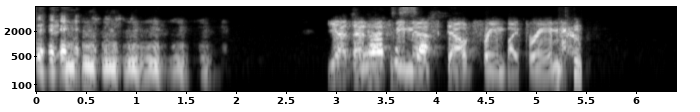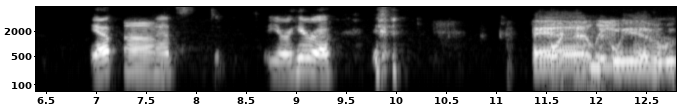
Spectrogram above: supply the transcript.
Yeah, that You had to to be su- masked out frame by frame. Yep, um, that's you're a hero. And Fortunately- we have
